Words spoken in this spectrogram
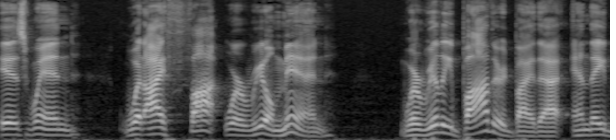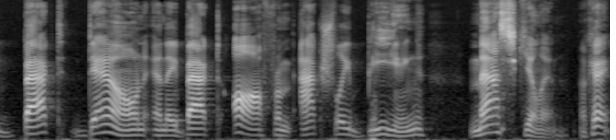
is when what I thought were real men were really bothered by that and they backed down and they backed off from actually being masculine. Okay?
